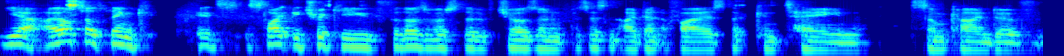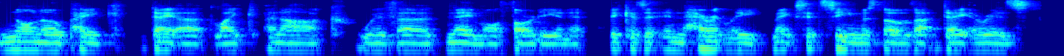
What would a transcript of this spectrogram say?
Yeah, I also think it's slightly tricky for those of us that have chosen persistent identifiers that contain some kind of non-opaque data like an ARK with a name authority in it because it inherently makes it seem as though that data is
